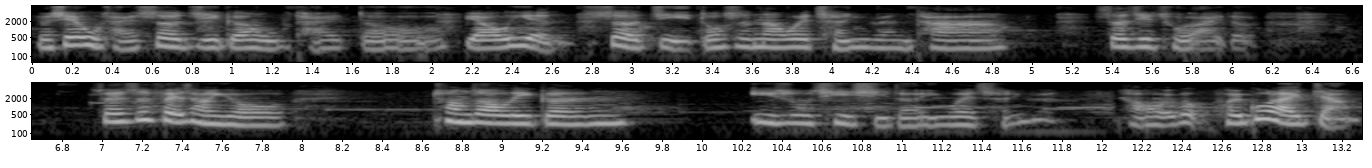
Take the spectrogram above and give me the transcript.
有些舞台设计跟舞台的表演设计都是那位成员他设计出来的，所以是非常有创造力跟艺术气息的一位成员。好，回过回过来讲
